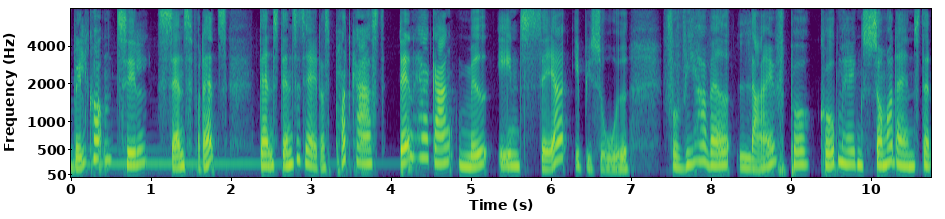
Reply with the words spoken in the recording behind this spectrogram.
velkommen til Sans for Dans, Dansk Danseteaters podcast, den her gang med en særepisode, for vi har været live på Copenhagen Sommerdans den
